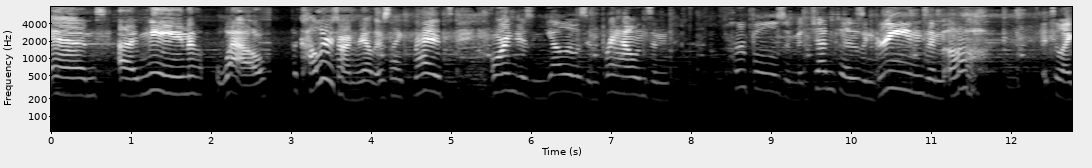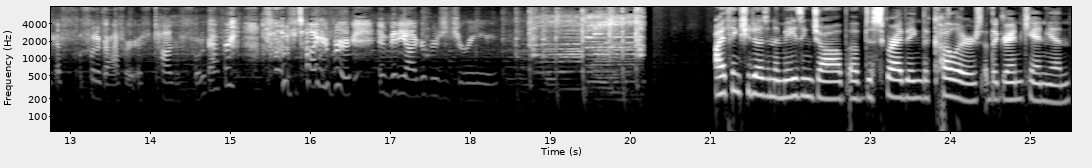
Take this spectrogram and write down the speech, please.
And I mean, wow, the colors are unreal. There's like reds, and oranges, and yellows, and browns, and purples, and magentas, and greens, and oh, it's like a, f- a photographer, a photographer, photographer, a photographer and videographer's dream. I think she does an amazing job of describing the colors of the Grand Canyon.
